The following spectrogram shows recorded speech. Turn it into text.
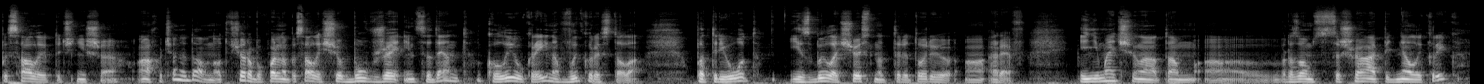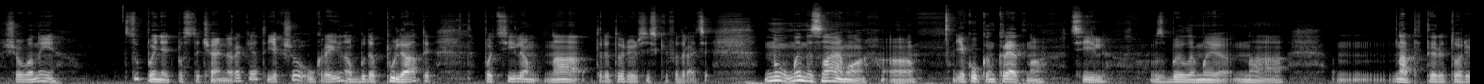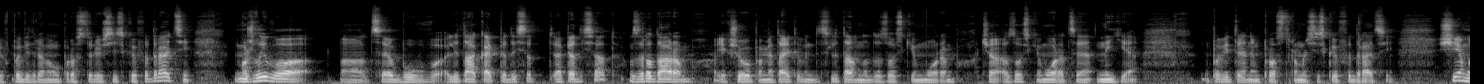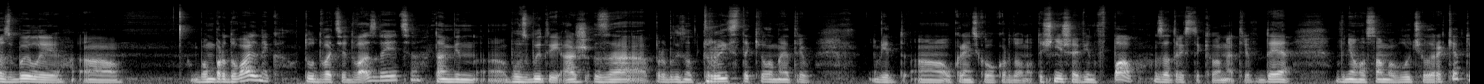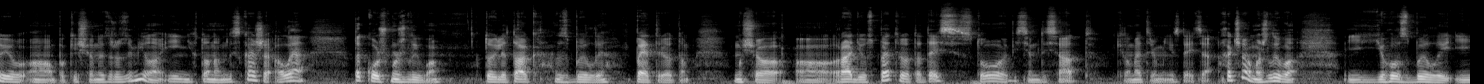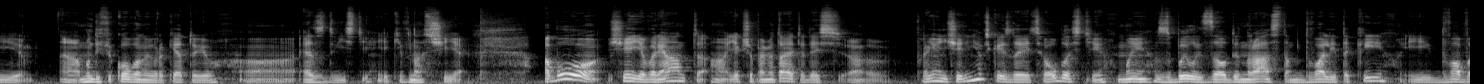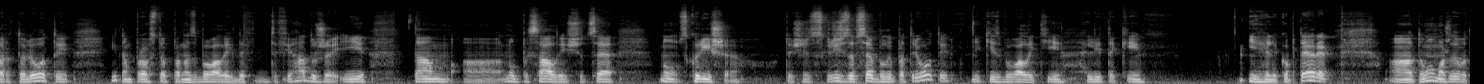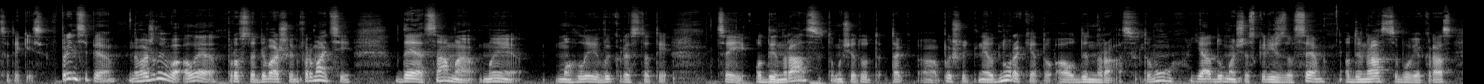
писали точніше, а хоча недавно, от вчора буквально писали, що був вже інцидент, коли Україна використала Патріот і збила щось на територію РФ. І Німеччина там разом з США підняли крик, що вони зупинять постачання ракет, якщо Україна буде пуляти по цілям на територію Російської Федерації. Ну, ми не знаємо, яку конкретно ціль збили ми на над територією в повітряному просторі Російської Федерації. Можливо, це був літак А-50 А-50 з радаром. Якщо ви пам'ятаєте, він десь літав над Азовським морем, хоча Азовське море це не є повітряним простором Російської Федерації. Ще ми збили бомбардувальник Ту-22, здається. Там він був збитий аж за приблизно 300 кілометрів від а, українського кордону. Точніше, він впав за 300 кілометрів, де в нього саме влучили ракетою, а, поки що не зрозуміло, і ніхто нам не скаже, але також можливо. Той літак збили Петріотом, тому що а, радіус Петріота десь 180 кілометрів, мені здається. Хоча, можливо, його збили і модифікованою ракетою С-200, які в нас ще є. Або ще є варіант, якщо пам'ятаєте, десь в районі Чернігівської, здається, області ми збили за один раз там два літаки і два вертольоти, і там просто поназбивали їх доф- дофіга дуже, і там ну, писали, що це ну, скоріше. Тобто, скоріше за все, були патріоти, які збивали ті літаки і гелікоптери. А, тому, можливо, це якийсь. В принципі, неважливо, але просто для вашої інформації, де саме ми могли використати цей один раз, тому що тут так пишуть не одну ракету, а один раз. Тому я думаю, що, скоріш за все, один раз це був якраз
